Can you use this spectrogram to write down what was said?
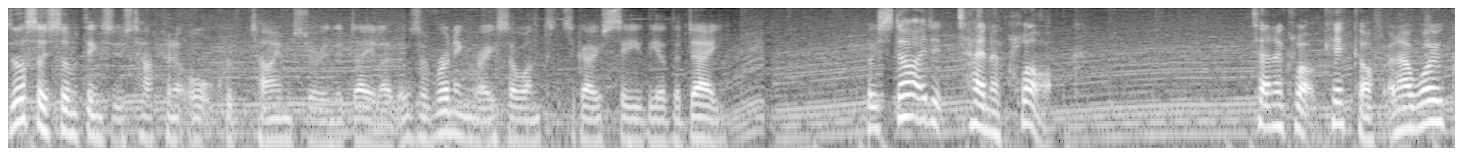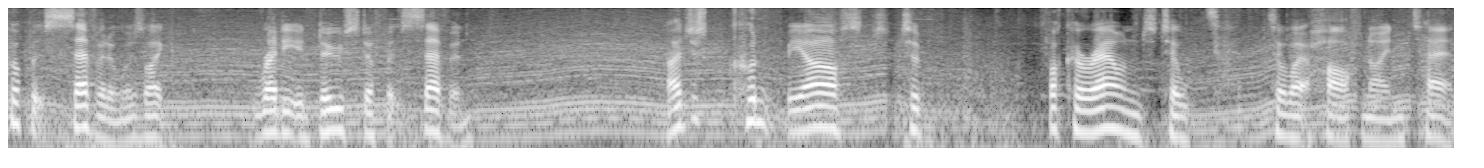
There's also some things that just happen at awkward times during the day. Like there was a running race I wanted to go see the other day. But it started at 10 o'clock. 10 o'clock kickoff. And I woke up at 7 and was like ready to do stuff at 7. I just couldn't be asked to fuck around till till like half 9, 10.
